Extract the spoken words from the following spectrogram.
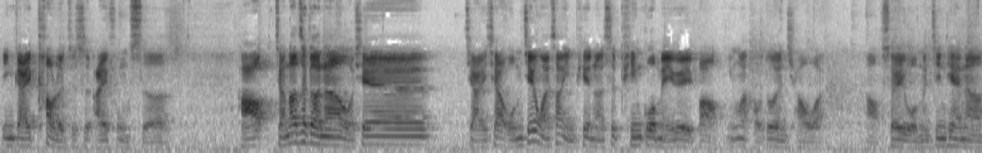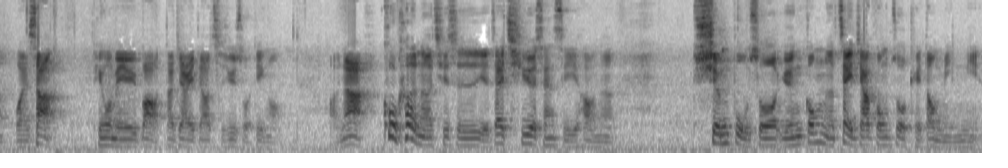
应该靠的就是 iPhone 十二。好，讲到这个呢，我先讲一下，我们今天晚上影片呢是苹果每月一报，因为好多人敲碗，好，所以我们今天呢晚上苹果每月一报，大家一定要持续锁定哦。好，那库克呢，其实也在七月三十一号呢宣布说，员工呢在家工作可以到明年。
